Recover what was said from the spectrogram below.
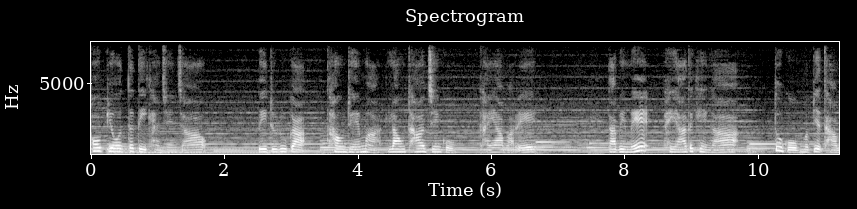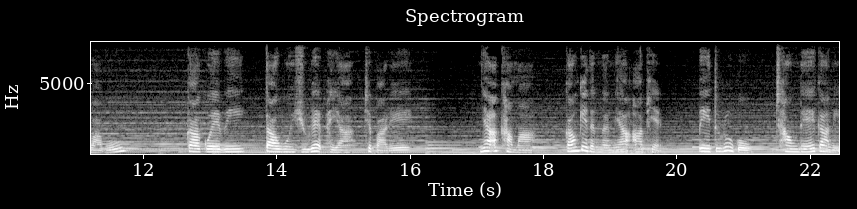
ဟောပြောတည်တည်ခံခြင်းကြောင့်ပေတရုကထောင်ထဲမှာလောင်ထားခြင်းကိုခံရပါတယ်။ဒါပေမဲ့ဖယားသခင်ကသူ့ကိုမပစ်ထားပါဘူး။ကာကွယ်ပြီးတာဝန်ယူတဲ့ဖယားဖြစ်ပါတယ်။ညအခါမှာကောင်းကင်တမန်များအားဖြင့်ပေတရုကိုထောင်ထဲကနေ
